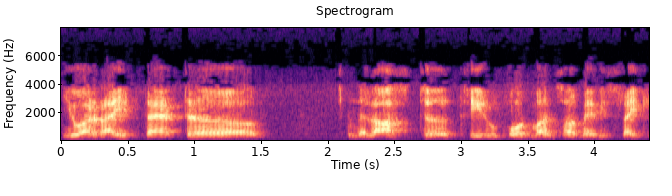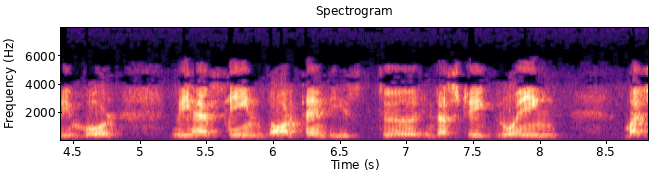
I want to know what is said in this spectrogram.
you are right that uh, in the last uh, three to four months or maybe slightly more, we have seen north and east industry growing much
